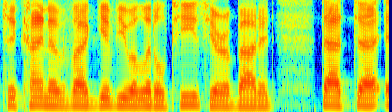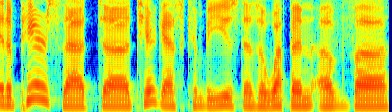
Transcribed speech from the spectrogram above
to kind of uh, give you a little tease here about it. That uh, it appears that uh, tear gas can be used as a weapon of uh,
